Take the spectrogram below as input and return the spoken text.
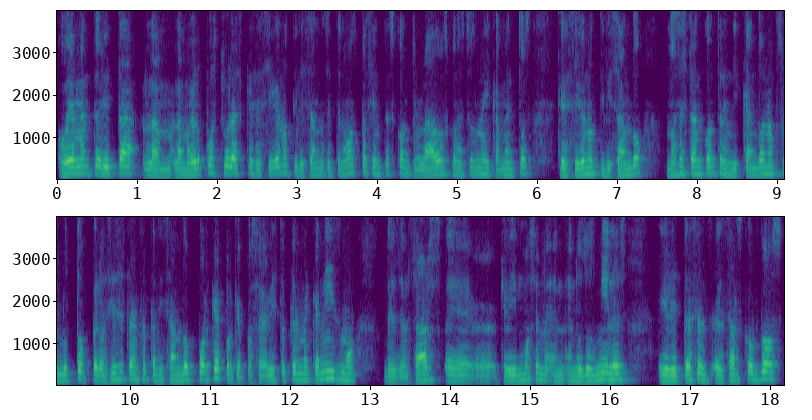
Obviamente ahorita la, mayor postura es que se sigan utilizando. Si tenemos pacientes controlados con estos medicamentos que se siguen utilizando, no se están contraindicando en absoluto, pero sí se están satanizando. ¿Por qué? Porque pues, se ha visto que el mecanismo desde el SARS eh, que vimos en, los 2000 y ahorita es el, SARS-CoV-2,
